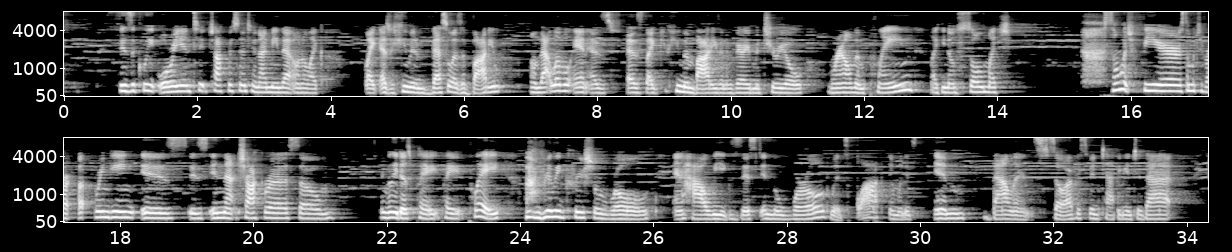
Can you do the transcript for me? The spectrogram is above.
physically oriented chakra center and i mean that on a like like as a human vessel as a body on that level and as as like human bodies in a very material realm and plane like you know so much so much fear so much of our upbringing is is in that chakra so it really does play play play a really crucial role in how we exist in the world when it's blocked and when it's imbalanced. So I've just been tapping into that.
